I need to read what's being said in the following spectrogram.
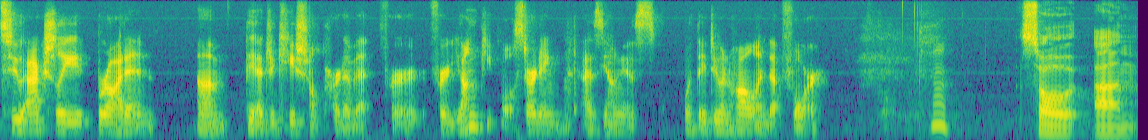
to actually broaden um, the educational part of it for for young people, starting as young as what they do in Holland at four. Hmm. So um,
